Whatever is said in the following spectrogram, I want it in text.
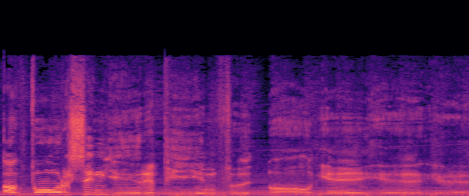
A force in European football, yeah, yeah, yeah.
